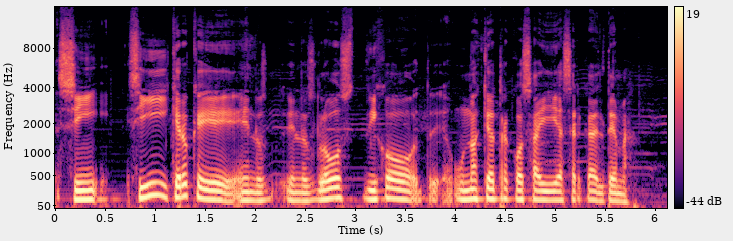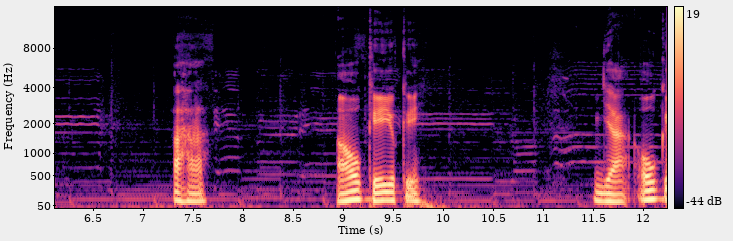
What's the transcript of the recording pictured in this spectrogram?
Sí, sí, creo que en los, en los globos dijo una que otra cosa ahí acerca del tema. Ajá. Ah, ok, ok. Ya, ok,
